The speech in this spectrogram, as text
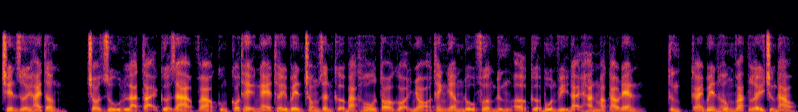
trên dưới hai tầng, cho dù là tại cửa ra vào cũng có thể nghe thấy bên trong dân cờ bạc hô to gọi nhỏ thanh em đổ phường đứng ở cửa bốn vị đại hán mặc áo đen, từng cái bên hông vác lấy trường đao,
